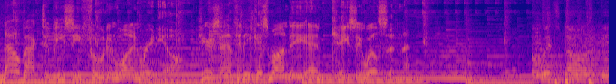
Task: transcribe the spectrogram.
Now back to BC Food and Wine Radio. Here's Anthony Gismondi and Casey Wilson. Oh, it's gonna be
